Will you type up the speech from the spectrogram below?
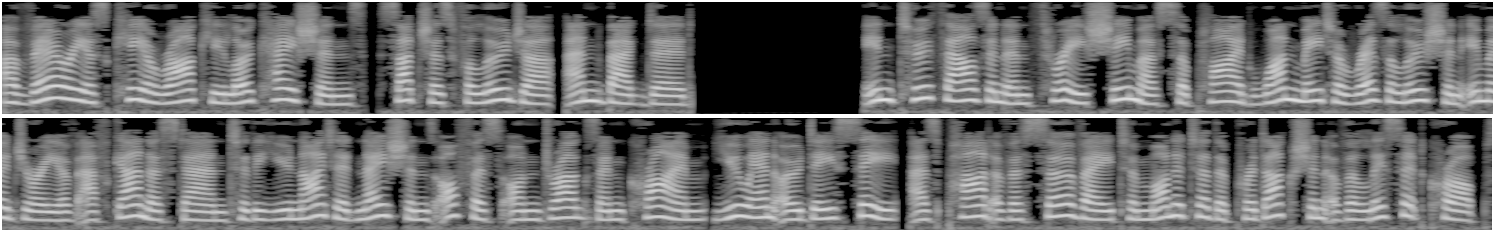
of various key Iraqi locations, such as Fallujah, and Baghdad. In 2003 Shima supplied 1-meter resolution imagery of Afghanistan to the United Nations Office on Drugs and Crime UNODC, as part of a survey to monitor the production of illicit crops.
